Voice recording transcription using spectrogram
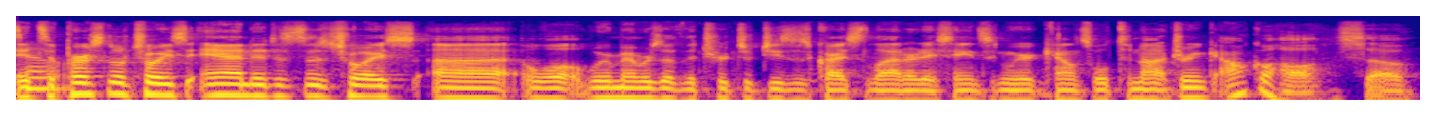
it's a personal choice, and it is a choice. Uh, well, we're members of the Church of Jesus Christ of Latter Day Saints, and we are counseled to not drink alcohol. So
